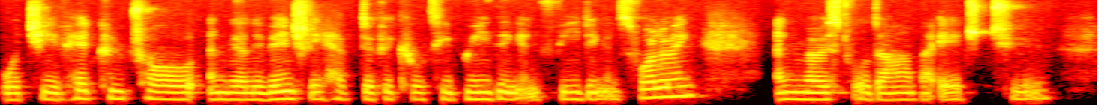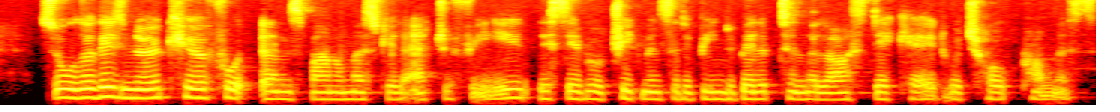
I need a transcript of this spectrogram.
or achieve head control, and they'll eventually have difficulty breathing and feeding and swallowing, and most will die by age two. So, although there's no cure for um, spinal muscular atrophy, there's several treatments that have been developed in the last decade which hold promise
